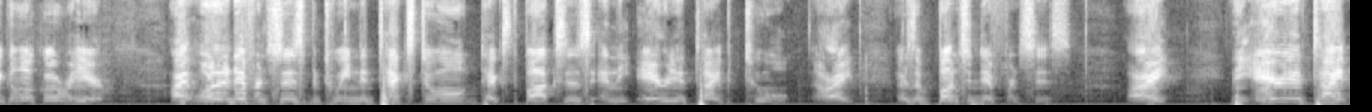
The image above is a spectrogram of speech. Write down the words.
take a look over here. All right, what are the differences between the text tool, text boxes, and the area type tool? All right, there's a bunch of differences. All right, the area type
